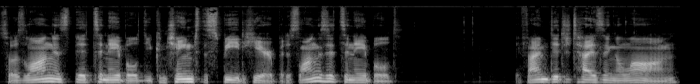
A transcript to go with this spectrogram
So as long as it's enabled, you can change the speed here, but as long as it's enabled, if I'm digitizing along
